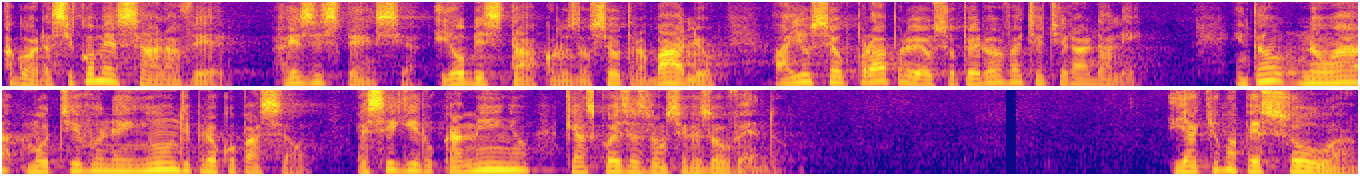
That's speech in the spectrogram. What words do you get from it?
Agora, se começar a haver resistência e obstáculos ao seu trabalho, aí o seu próprio eu superior vai te tirar dali. Então não há motivo nenhum de preocupação. É seguir o caminho que as coisas vão se resolvendo. E aqui uma pessoa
